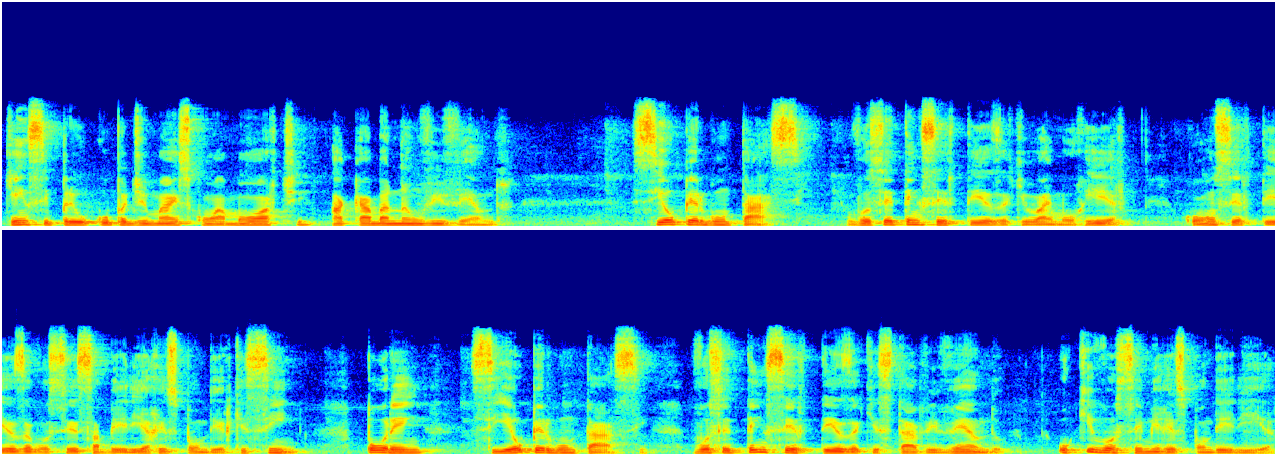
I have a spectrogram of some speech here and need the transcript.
quem se preocupa demais com a morte acaba não vivendo. Se eu perguntasse, você tem certeza que vai morrer? Com certeza você saberia responder que sim. Porém, se eu perguntasse, você tem certeza que está vivendo? O que você me responderia?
